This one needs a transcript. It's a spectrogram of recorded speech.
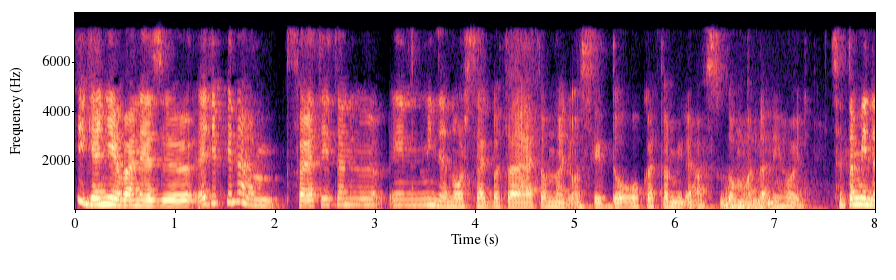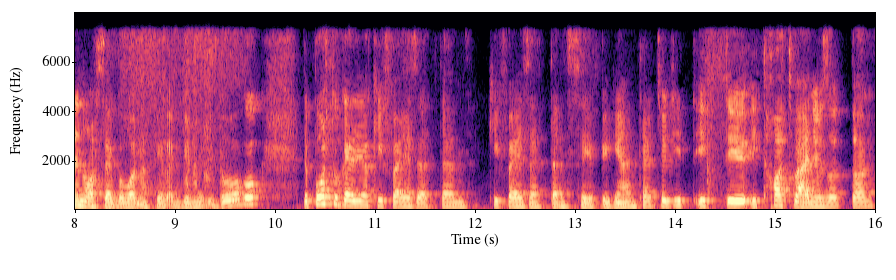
Igen, nyilván ez egyébként nem feltétlenül, én minden országban találtam nagyon szép dolgokat, amire azt tudom mondani, hogy szerintem minden országban vannak tényleg gyönyörű dolgok, de Portugália kifejezetten, kifejezetten szép, igen. Tehát, hogy itt, itt, itt hatványozottan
